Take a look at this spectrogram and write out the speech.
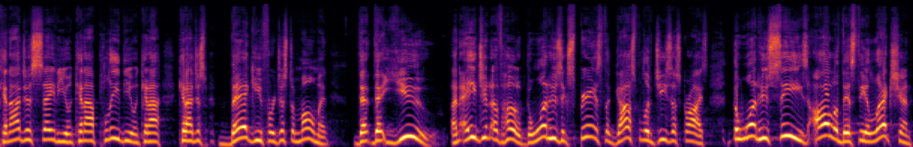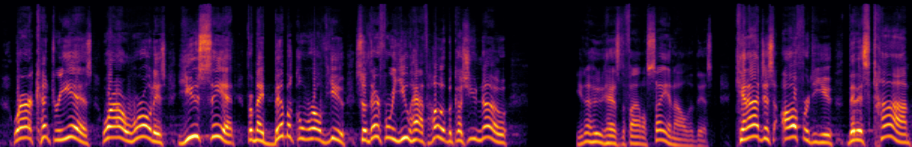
Can I just say to you, and can I plead to you, and can I, can I just beg you for just a moment that, that you, an agent of hope, the one who's experienced the gospel of Jesus Christ, the one who sees all of this, the election, where our country is, where our world is, you see it from a biblical worldview. So therefore, you have hope because you know you know who has the final say in all of this. Can I just offer to you that it's time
